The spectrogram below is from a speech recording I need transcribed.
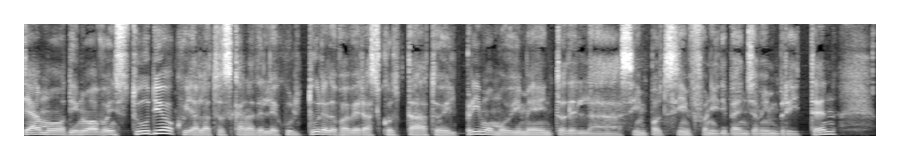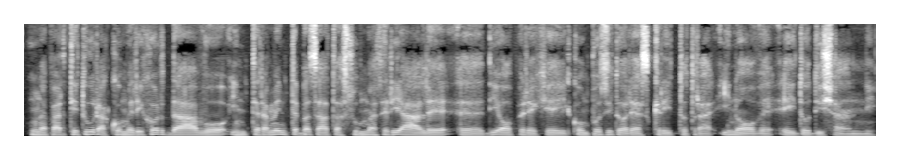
Siamo di nuovo in studio qui alla Toscana delle Culture dopo aver ascoltato il primo movimento della Simple Symphony di Benjamin Britten, una partitura, come ricordavo, interamente basata su materiale eh, di opere che il compositore ha scritto tra i 9 e i 12 anni.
